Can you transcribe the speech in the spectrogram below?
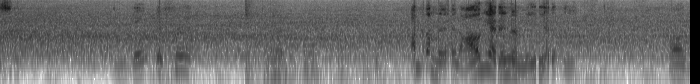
I'm built different. I'm coming in. I'll get in immediately. I don't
